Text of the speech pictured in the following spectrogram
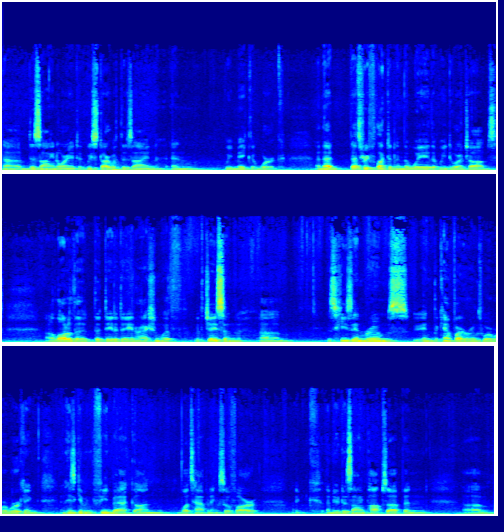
uh, design oriented. We start with design and we make it work and that that's reflected in the way that we do our jobs. A lot of the, the day-to-day interaction with with Jason um, is he's in rooms in the campfire rooms where we're working, and he's giving feedback on what's happening so far. Like a new design pops up, and um,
